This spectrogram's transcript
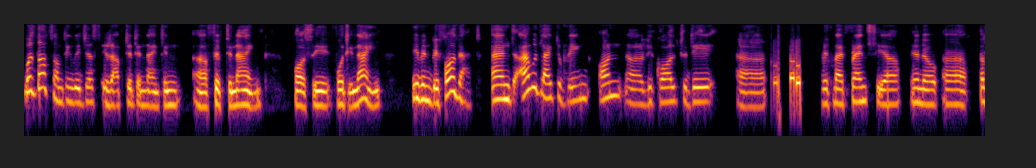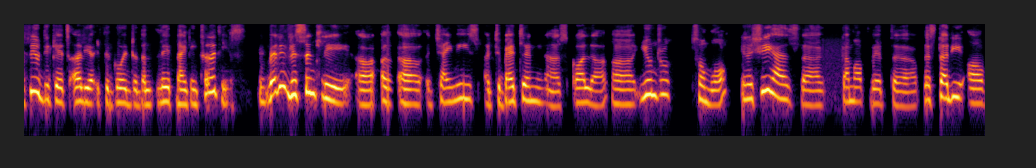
was not something which just erupted in 1959 or say 49, even before that. And I would like to bring on uh, recall today uh, with my friends here, you know, uh, a few decades earlier, if you go into the late 1930s. Very recently, uh, a, a, Chinese, a Tibetan uh, scholar, uh, Yunru Tsomo, you know, she has uh, come up with uh, the study of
